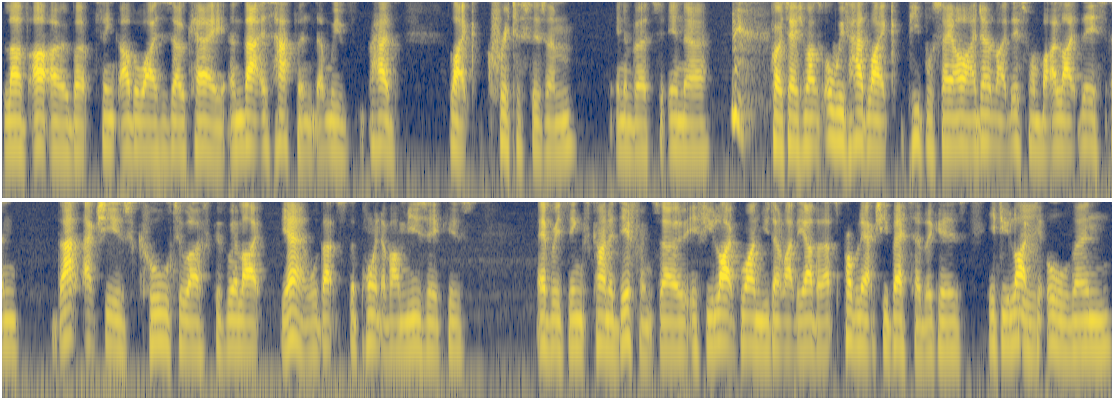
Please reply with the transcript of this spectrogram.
love uh oh but think otherwise is okay, and that has happened, and we've had like criticism in inverted in a quotation marks, or we've had like people say, oh I don't like this one but I like this, and that actually is cool to us because we're like, yeah, well that's the point of our music is everything's kind of different. So if you like one, you don't like the other. That's probably actually better because if you liked Mm. it all, then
